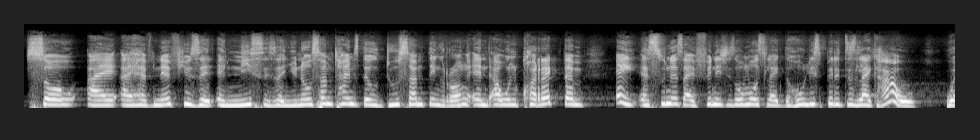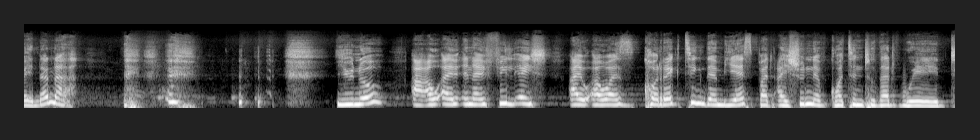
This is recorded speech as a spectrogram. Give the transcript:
so I, I have nephews and nieces, and you know, sometimes they'll do something wrong, and I will correct them. Hey, as soon as I finish, it's almost like the Holy Spirit is like, How? When? Nana. you know? I, I, and I feel, hey, I, I was correcting them, yes, but I shouldn't have gotten to that word.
